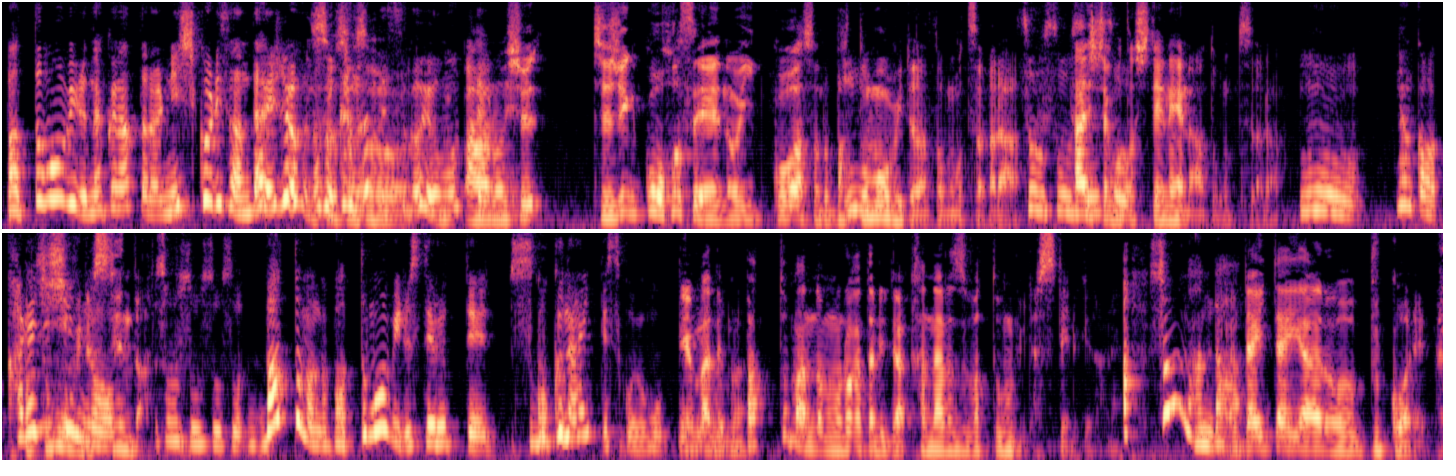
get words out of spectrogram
バットモービルなくなったら錦織さん大丈夫なのかなってすごい思ったよね。あの主主人公補正の一個はそのバットモービルだと思ってたから、大したことしてねえなと思ってたら。うん。なんか彼自身のそうそうそうそう。バットマンがバットモービル捨てるってすごくないってすごい思ってる。いやまあでもバットマンの物語では必ずバットモービルは捨てるけどね。あそうなんだ。大体あのぶっ壊れる。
